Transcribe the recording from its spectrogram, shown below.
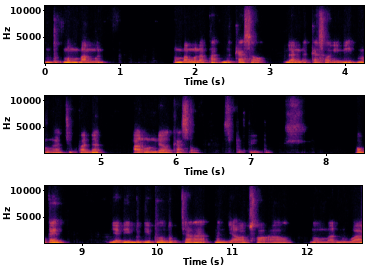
untuk membangun. Membangun apa? The castle. Dan castle ini mengacu pada Arundel Castle. Seperti itu. Oke, jadi begitu untuk cara menjawab soal nomor dua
